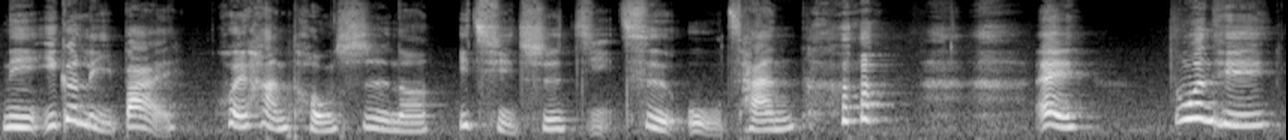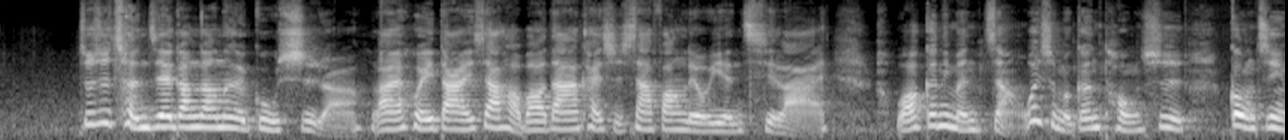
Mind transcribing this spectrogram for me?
你一个礼拜。会和同事呢一起吃几次午餐？哎，问题就是承接刚刚那个故事啊，来回答一下好不好？大家开始下方留言起来。我要跟你们讲，为什么跟同事共进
